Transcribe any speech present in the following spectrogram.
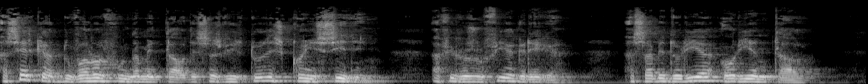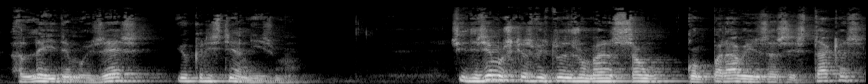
Acerca do valor fundamental dessas virtudes coincidem a filosofia grega, a sabedoria oriental, a lei de Moisés e o cristianismo. Se dizemos que as virtudes humanas são comparáveis às estacas,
